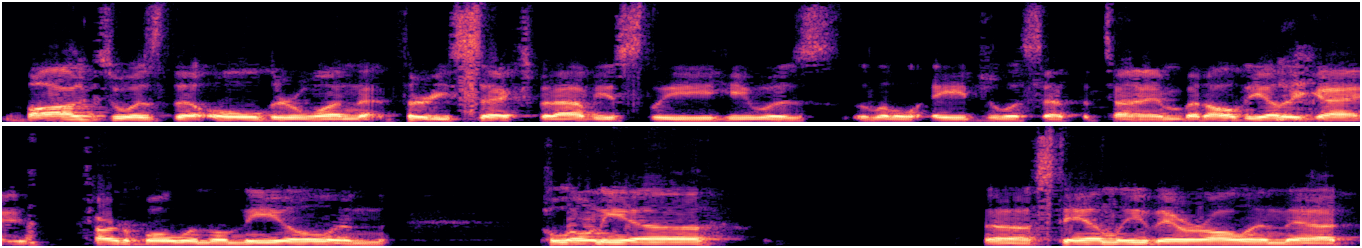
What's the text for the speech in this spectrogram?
Boggs was the older one at 36, but obviously he was a little ageless at the time. But all the other guys, Tartabull and O'Neill and Polonia, uh, Stanley, they were all in that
